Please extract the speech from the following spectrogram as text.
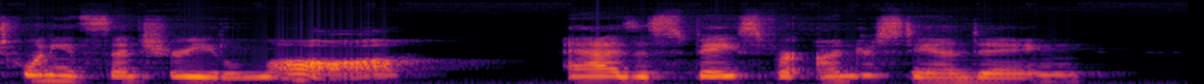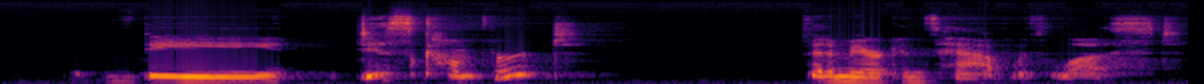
20th century law as a space for understanding the discomfort that Americans have with lust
